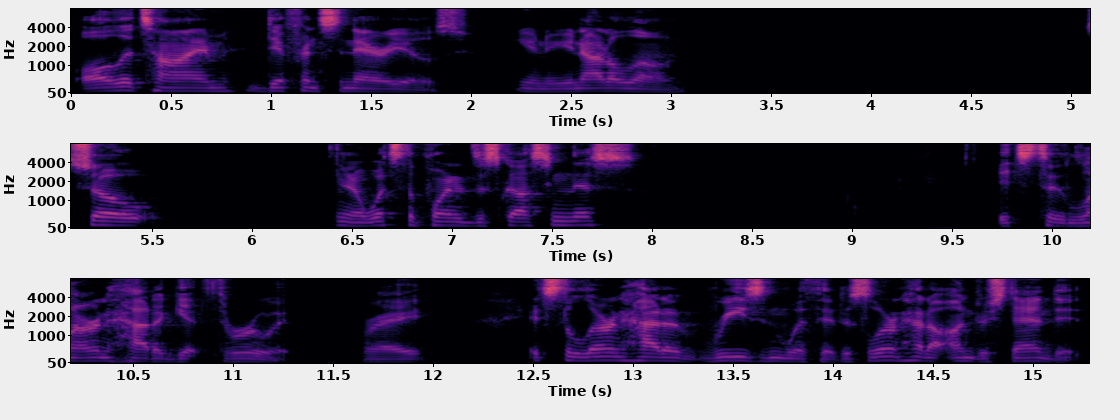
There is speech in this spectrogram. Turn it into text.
all the time, different scenarios. You know, you're not alone. So, you know, what's the point of discussing this? It's to learn how to get through it, right? It's to learn how to reason with it. It's learn how to understand it.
